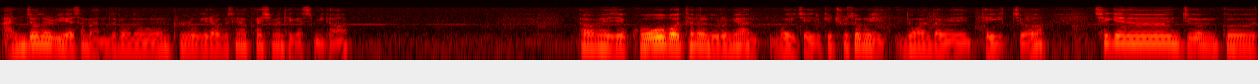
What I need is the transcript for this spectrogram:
안전을 위해서 만들어 놓은 블록이라고 생각하시면 되겠습니다. 다음에 이제 고 버튼을 누르면 뭐 이제 이렇게 주소로 이동한다고 돼 있죠. 책에는 지금 그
